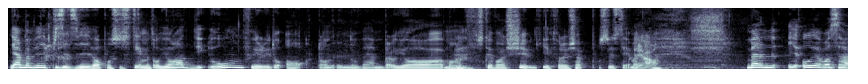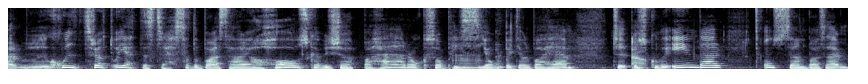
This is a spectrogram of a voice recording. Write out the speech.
ja men vi precis, vi var på systemet och jag hade, hon fyller ju då 18 i november och jag, man ska vara 20 för att köpa på systemet. Mm. Ja. Men, och jag var så här skittrött och jättestressad och bara så här, jaha, ska vi köpa här också? Pissjobbigt, jag vill bara hem. Typ. Och så går vi in där och sen bara så här,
